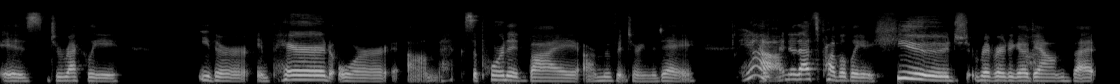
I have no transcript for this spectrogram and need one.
is directly either impaired or um, supported by our movement during the day. Yeah. I know that's probably a huge river to go down, but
